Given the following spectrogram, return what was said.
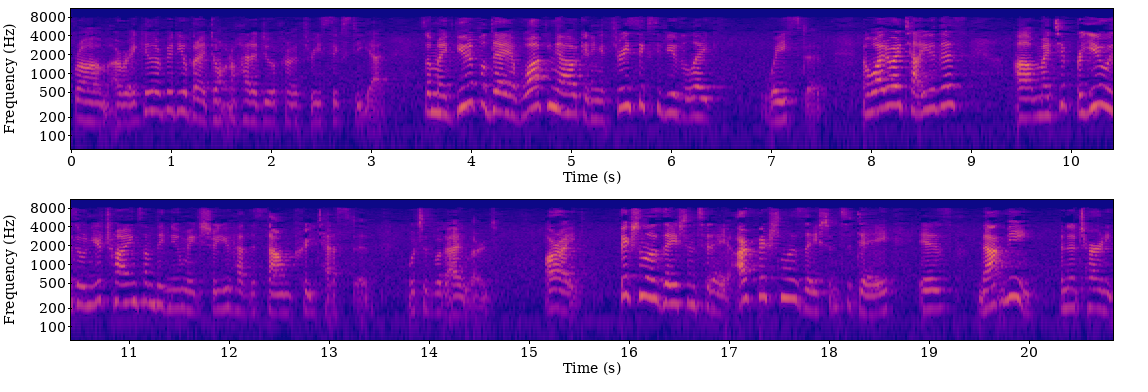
from a regular video, but I don't know how to do it from a 360 yet. So my beautiful day of walking out, getting a 360 view of the lake, wasted. Now, why do I tell you this? Um, my tip for you is when you're trying something new, make sure you have the sound pre-tested, which is what I learned. All right, fictionalization today. Our fictionalization today is not me, an attorney,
